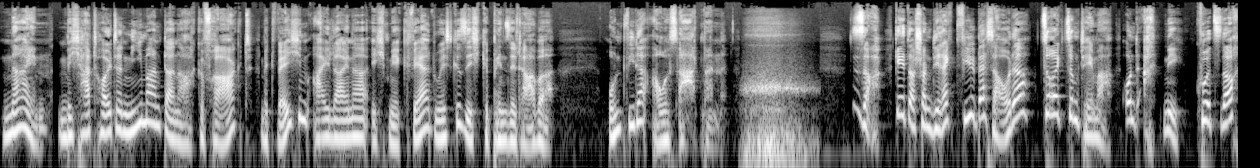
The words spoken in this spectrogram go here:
Nein, mich hat heute niemand danach gefragt, mit welchem Eyeliner ich mir quer durchs Gesicht gepinselt habe. Und wieder ausatmen. So, geht doch schon direkt viel besser, oder? Zurück zum Thema. Und ach nee, kurz noch,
